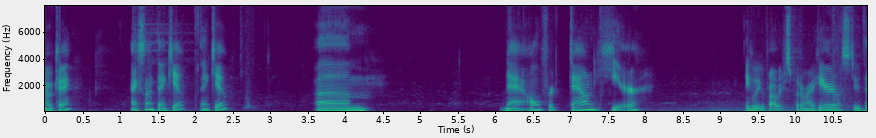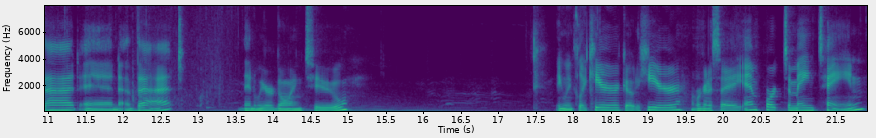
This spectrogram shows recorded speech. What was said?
Okay. Excellent. Thank you. Thank you. Um, now for down here, I think we could probably just put them right here. Let's do that and that. And then we are going to, I think we can click here, go to here. We're going to say import to maintain.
